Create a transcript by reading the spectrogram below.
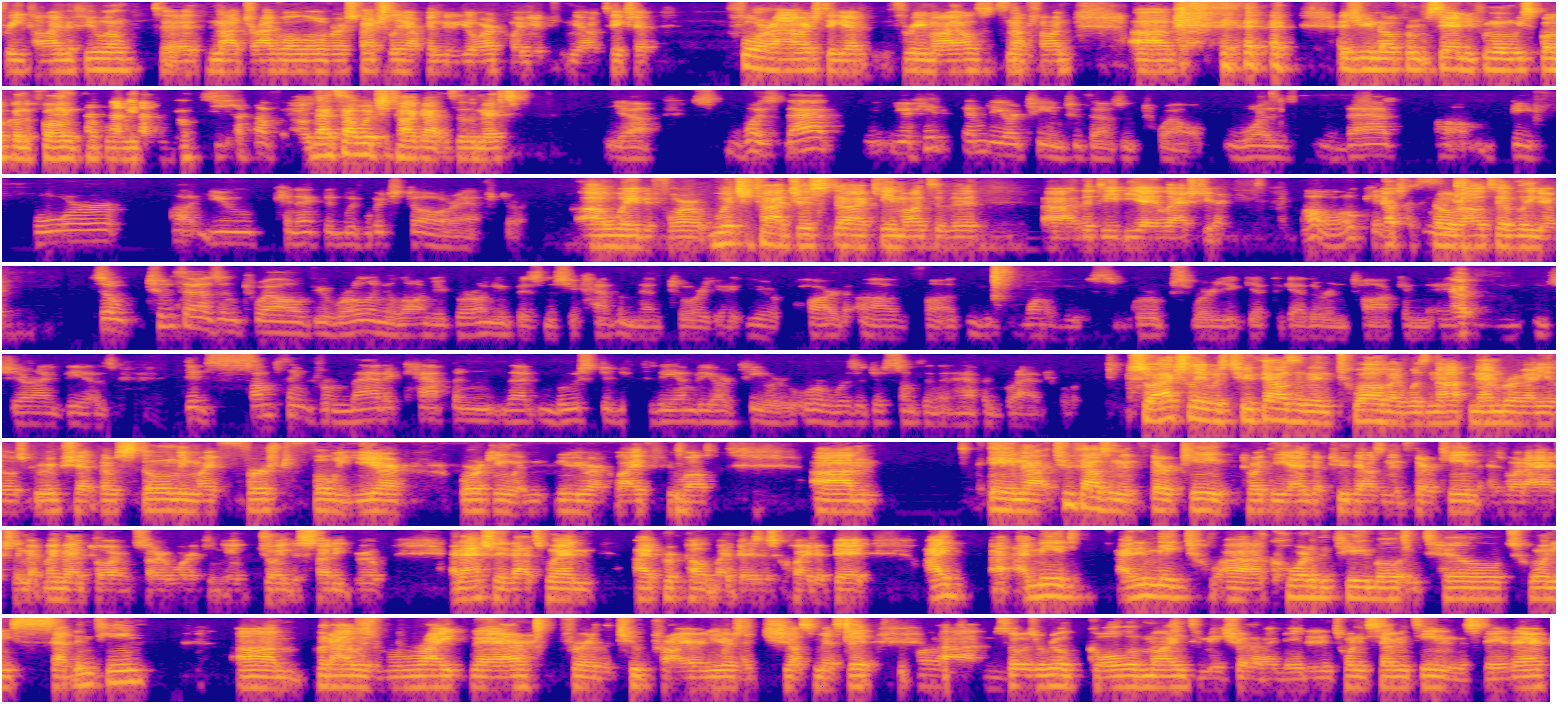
free time, if you will, to not drive all over, especially up in New York when you you know it takes you four hours to get three miles. It's not fun. Um, as you know from Sandy, from when we spoke on the phone a couple weeks ago. That's how Wichita got into the mix. Yeah. Was that, you hit MDRT in 2012. Was that um, before uh, you connected with Wichita or after? Uh, way before. Wichita just uh, came onto the uh, the DBA last year. Oh, okay. Yep, still relatively new. So 2012, you're rolling along, you're growing your business, you have a mentor, you, are part of uh, one of these groups where you get together and talk and, and, yep. and, share ideas. Did something dramatic happen that boosted to the MDRT, or, or was it just something that happened gradually? So actually, it was 2012. I was not member of any of those groups yet. That was still only my first full year working with New York Life, if you will. Um, in uh, 2013, toward the end of 2013, is when I actually met my mentor and started working and joined the study group. And actually, that's when I propelled my business quite a bit. I I made I didn't make uh, court to the table until 2017, um, but I was right there for the two prior years. I just missed it. Um, so it was a real goal of mine to make sure that I made it in 2017 and to stay there.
